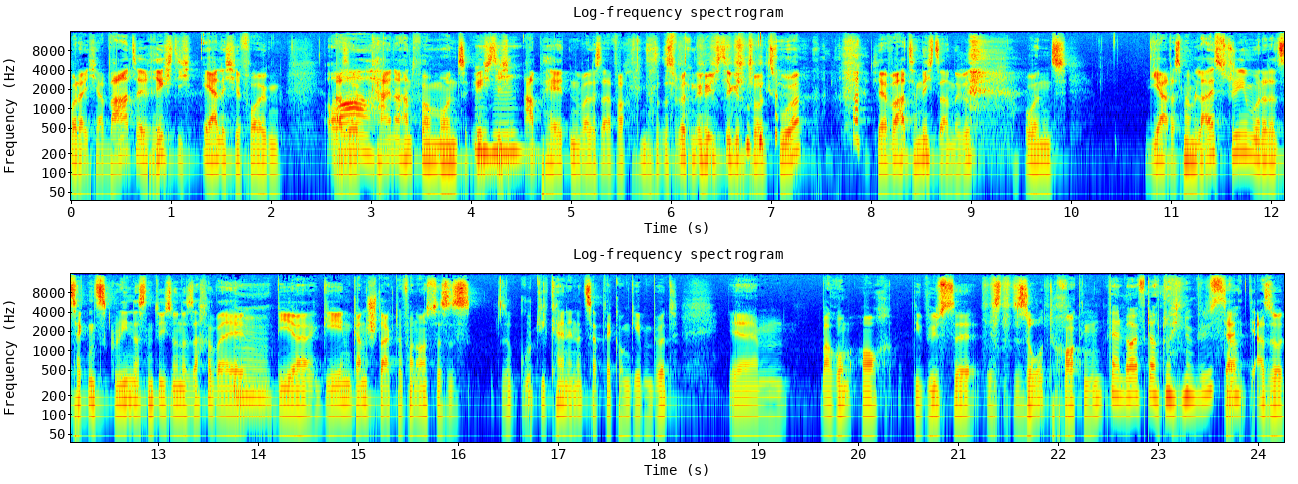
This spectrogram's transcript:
oder ich erwarte richtig ehrliche Folgen. Also Oh. keine Hand vom Mund, richtig abhaten, weil es einfach, das wird eine richtige Tortur. ich erwarte nichts anderes. Und ja, das mit dem Livestream oder das Second Screen, das ist natürlich so eine Sache, weil wir gehen ganz stark davon aus, dass es so gut wie keine Netzabdeckung geben wird. Ähm, warum auch? Die Wüste ist so trocken. Wer läuft auch durch eine Wüste? Da, also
